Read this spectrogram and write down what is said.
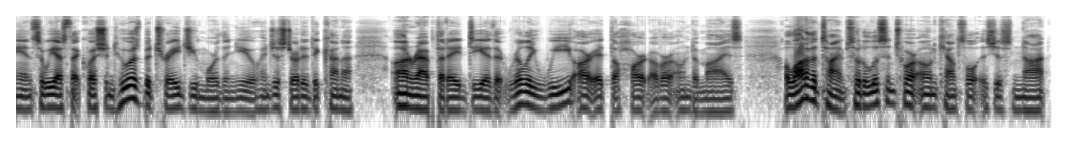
And so we asked that question who has betrayed you more than you? And just started to kind of unwrap that idea that really we are at the heart of our own demise a lot of the time. So to listen to our own counsel is just not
